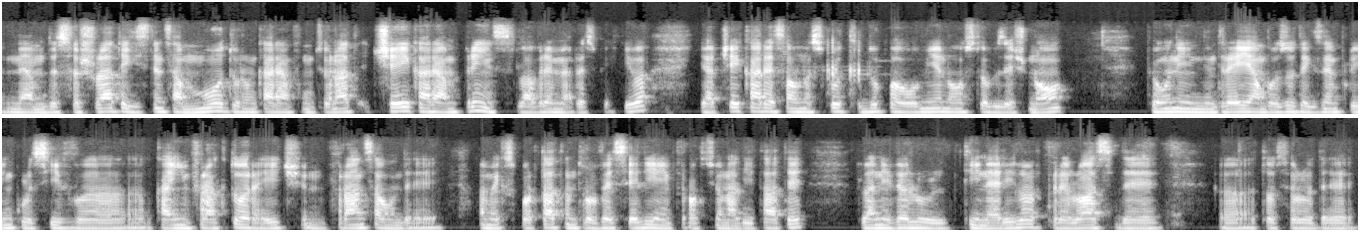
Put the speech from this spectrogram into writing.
ne-am desfășurat existența, modul în care am funcționat, cei care am prins la vremea respectivă, iar cei care s-au născut după 1989, pe unii dintre ei am văzut, de exemplu, inclusiv uh, ca infractori aici, în Franța, unde am exportat într-o veselie infracționalitate la nivelul tinerilor, preluați de uh, tot felul de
